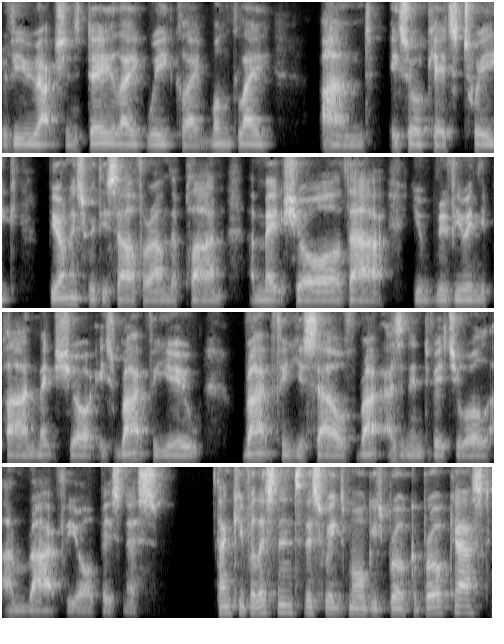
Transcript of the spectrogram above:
Review your actions daily, weekly, monthly, and it's okay to tweak be honest with yourself around the plan and make sure that you're reviewing your plan, make sure it's right for you, right for yourself, right as an individual, and right for your business. Thank you for listening to this week's Mortgage Broker broadcast.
